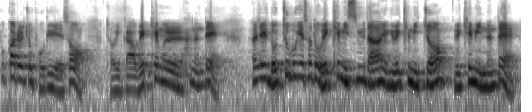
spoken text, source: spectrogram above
효과를 좀 보기 위해서 저희가 웹캠을 하는데 사실 노트북에서도 웹캠이 있습니다. 여기 웹캠이 있죠? 웹캠이 있는데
